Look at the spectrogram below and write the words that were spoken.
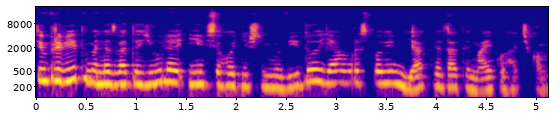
Всім привіт! Мене звати Юля, і в сьогоднішньому відео я вам розповім, як в'язати майку гачком.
